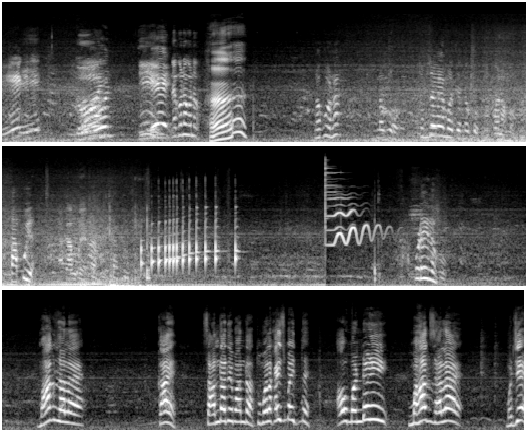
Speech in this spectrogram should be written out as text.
एक दोन तीन. नको नको नको. नको ना? नको. तुमचं काय मत आहे? नको. नको नको. कापूया. कापूया. हा, कापू. कापूडही नको. महाग झालाय. काय? चांदा ते बांधा तुम्हाला काहीच माहीत नाही. अहो मंडळी महाग झालाय. म्हणजे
